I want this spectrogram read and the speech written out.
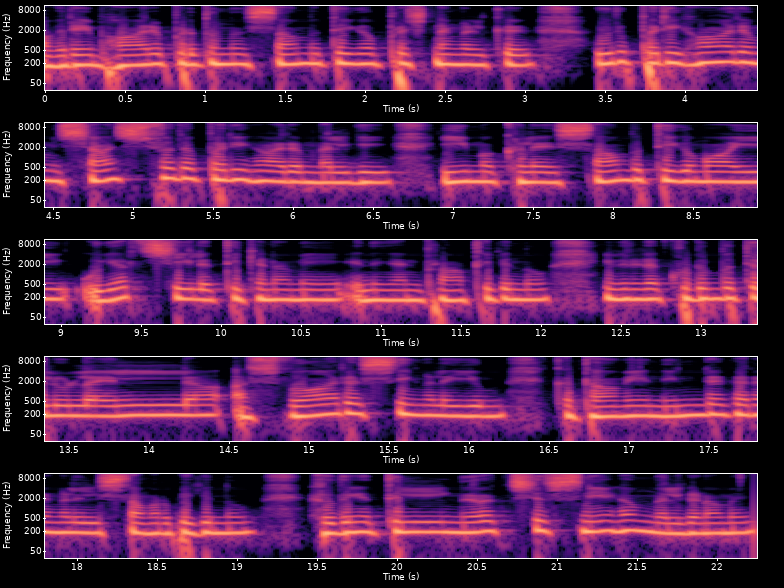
അവരെ ഭാരപ്പെടുത്തുന്ന സാമ്പത്തിക പ്രശ്നങ്ങൾക്ക് ഒരു പരിഹാരം ശാശ്വത പരിഹാരം നൽകി ഈ മക്കളെ സാമ്പത്തികമായി ഉയർച്ചയിലെത്തിക്കണമേ എന്ന് ഞാൻ പ്രാർത്ഥിക്കുന്നു. ഇവരുടെ കുടുംബത്തിലുള്ള എല്ലാ അസ്വാരസ്യങ്ങളെയും കഥാവെ നിന്റെ കരങ്ങളിൽ സമർപ്പിക്കുന്നു. ഹൃദയത്തിൽ നിറച്ച് സ്നേഹം നൽകണമേ.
